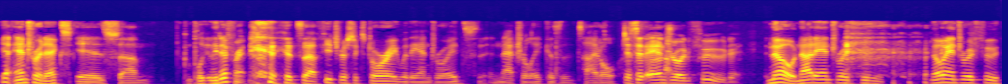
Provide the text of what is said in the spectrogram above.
Yeah, Android X is um, completely different. it's a futuristic story with androids, naturally, because of the title. Is it Android uh, food? No, not Android food. no Android food.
